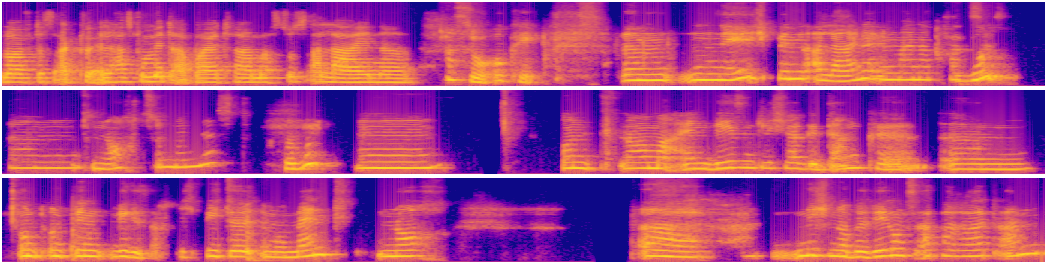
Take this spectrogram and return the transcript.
läuft es aktuell? Hast du Mitarbeiter? Machst du es alleine? Ach so, okay. Ähm, nee, ich bin alleine in meiner Praxis, mhm. ähm, noch zumindest. Mhm. Und nochmal ein wesentlicher Gedanke. Ähm, und, und bin, wie gesagt, ich biete im Moment noch äh, nicht nur Bewegungsapparat an,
